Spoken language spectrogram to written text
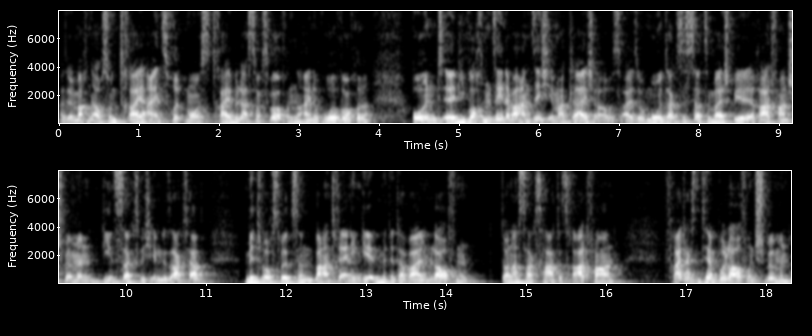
Also wir machen auch so einen 3-1-Rhythmus, drei Belastungswochen, eine Ruhewoche. Und äh, die Wochen sehen aber an sich immer gleich aus. Also montags ist da zum Beispiel Radfahren, Schwimmen, dienstags, wie ich eben gesagt habe, mittwochs wird es ein Bahntraining geben mit Intervallen im Laufen, donnerstags hartes Radfahren, freitags ein Tempolauf und Schwimmen,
